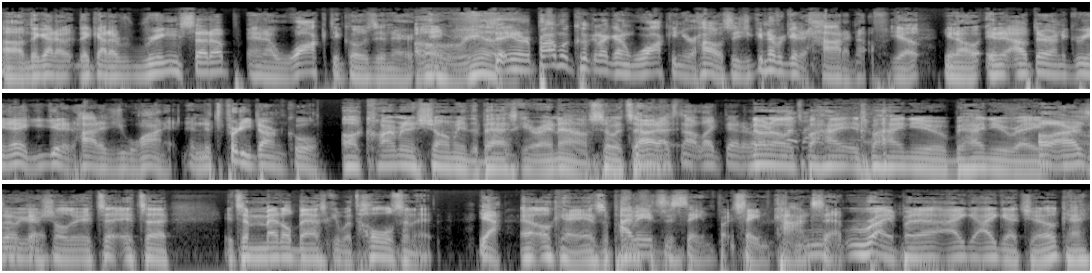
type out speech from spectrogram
Um, they got a they got a ring set up and a wok that goes in there. Oh, And really? So, you know, the problem with cooking like on a wok in your house is you can never get it hot enough. Yep. You know, and out there on the green egg, you get it hot as you want it, and it's pretty darn cool. Oh, Carmen is showing me the basket right now. So it's a, No, that's not like that at No, all. no, it's behind. It's behind you. Behind you, Ray. Oh, ours? over your shoulder. It's a. It's a. It's a metal basket with holes in it. Yeah. Uh, okay, as opposed. I mean, it's to the same same concept. right, but uh, I I get you. Okay,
